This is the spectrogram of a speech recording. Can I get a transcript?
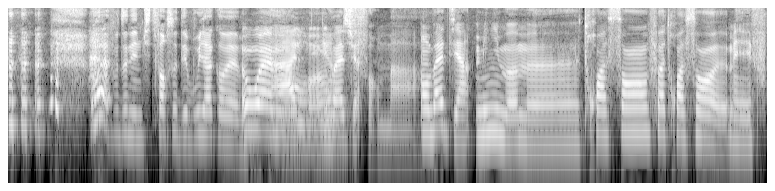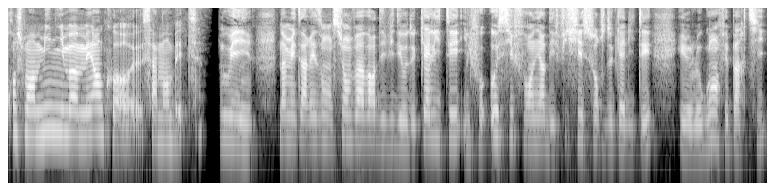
ouais, faut donner une petite force au débrouillard quand même. Ouais, Allez, on va dire. format. On va dire minimum euh, 300 fois 300, euh, mais franchement minimum, et encore, euh, ça m'embête. Oui, non mais t'as raison, si on veut avoir des vidéos de qualité, il faut aussi fournir des fichiers sources de qualité, et le logo en fait partie.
